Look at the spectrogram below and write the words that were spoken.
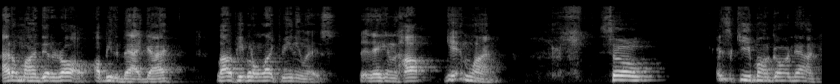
I don't mind it at all. I'll be the bad guy. A lot of people don't like me anyways. They can hop, get in line. So let's keep on going down.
